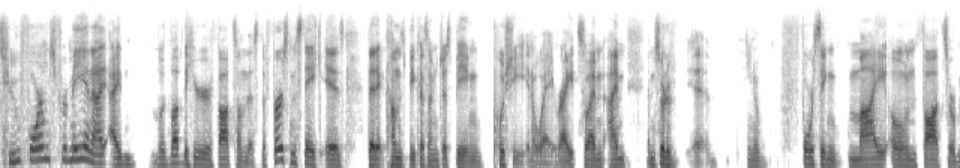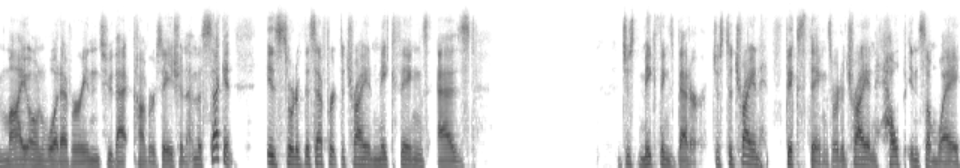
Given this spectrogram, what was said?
two forms for me, and I, I would love to hear your thoughts on this. The first mistake is that it comes because I'm just being pushy in a way, right? So I'm I'm I'm sort of uh, you know forcing my own thoughts or my own whatever into that conversation. And the second is sort of this effort to try and make things as just make things better, just to try and fix things or to try and help in some way,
